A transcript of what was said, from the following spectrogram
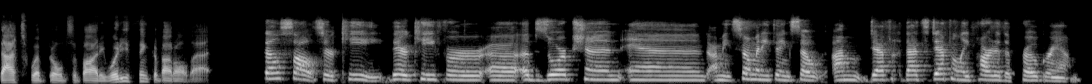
That's what builds the body. What do you think about all that Cell salts are key. They're key for uh, absorption and I mean so many things. So I'm definitely that's definitely part of the program.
